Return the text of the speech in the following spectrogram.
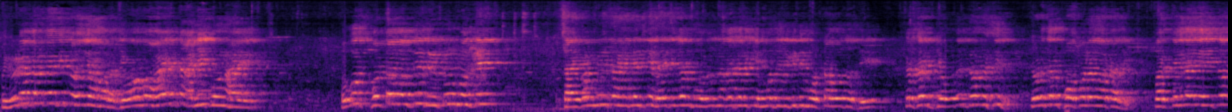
व्हिडिओ करण्याची कळते द्या आम्हाला देवाभाऊ आहे का आणि कोण आहे? उगाच खोटं बोलते रिटून बोलते साहेबांनी सांगितलं की लय त्याच्यावर बोलू नका त्याला किंमत दिली किती मोठा होत होती तर साहेब जेवढं गम असेल तेवढं त्याला फोपायला वाटाले प्रत्येकदा यायचं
